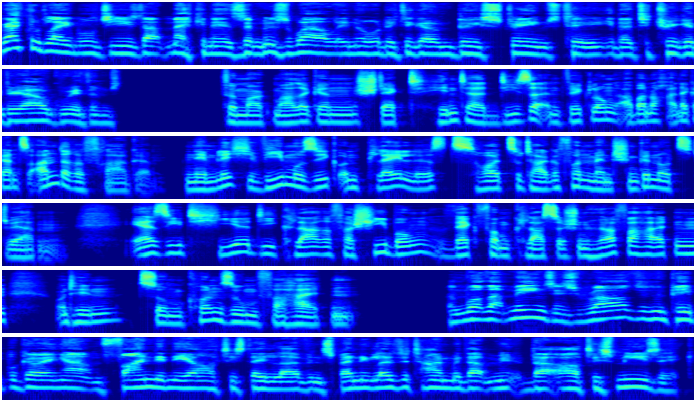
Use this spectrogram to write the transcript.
Record labels use that mechanism as well in order to go and boost streams to, you know, to trigger the algorithms. Für Mark Mulligan steckt hinter dieser Entwicklung aber noch eine ganz andere Frage, nämlich wie Musik und Playlists heutzutage von Menschen genutzt werden. Er sieht hier die klare Verschiebung weg vom klassischen Hörverhalten und hin zum Konsumverhalten. And what that means is rather than people going out and finding the artist they love and spending loads of time with that, that artist's music,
